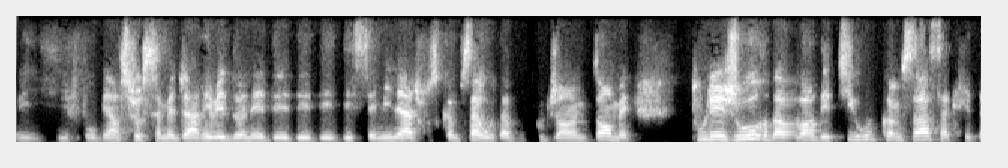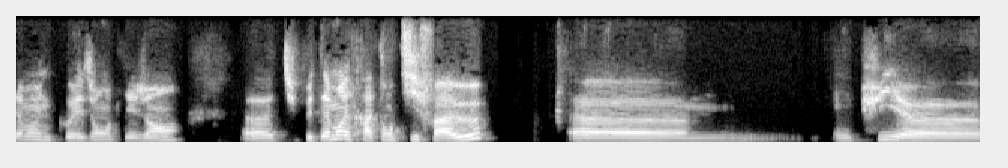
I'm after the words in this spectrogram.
il faut bien sûr, ça m'est déjà arrivé de donner des, des, des, des séminaires, des choses comme ça, où tu as beaucoup de gens en même temps, mais tous les jours, d'avoir des petits groupes comme ça, ça crée tellement une cohésion entre les gens. Euh, tu peux tellement être attentif à eux. Euh, et puis, euh,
